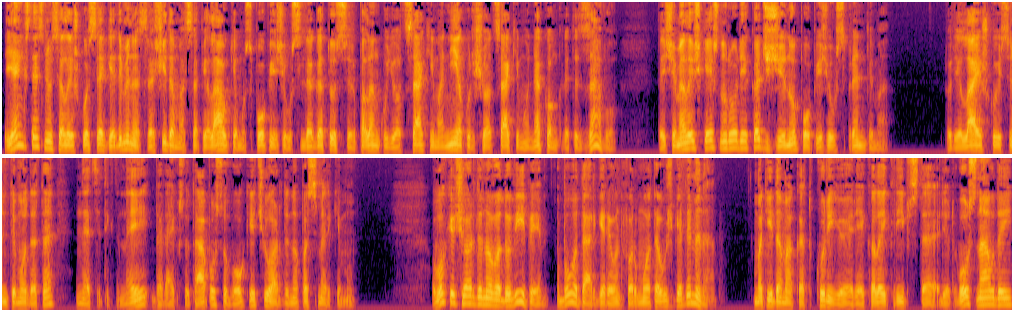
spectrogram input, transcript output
Jei ankstesniuose laiškuose Gediminas rašydamas apie laukiamus popiežiaus legatus ir palankų jo atsakymą niekur šio atsakymo nekonkretizavo, tai šiame laiške jis nurodė, kad žino popiežiaus sprendimą. Todėl laiško įsiuntimo data neatsitiktinai beveik sutapo su Vokiečių ordino pasmerkimu. Vokiečių ordino vadovybė buvo dar geriau informuota už Gediminą. Matydama, kad kurijoje reikalai krypsta Lietuvos naudai,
